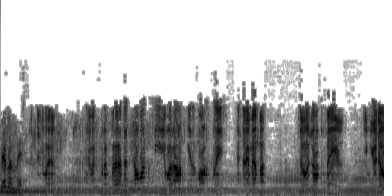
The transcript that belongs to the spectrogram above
River mist. It is well. I would prefer that no one sees you around Gilmore's place. And remember, do not fail. If you do,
